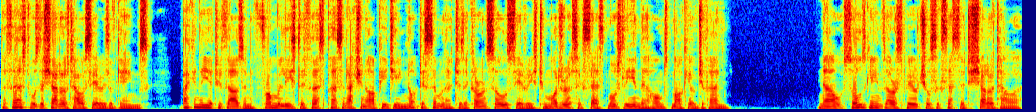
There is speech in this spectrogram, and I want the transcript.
The first was the Shadows Tower series of games. Back in the year 2000, From released a first-person action RPG not dissimilar to the current Souls series to moderate success mostly in their home market of Japan. Now, Souls games are a spiritual successor to Shadow Tower,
